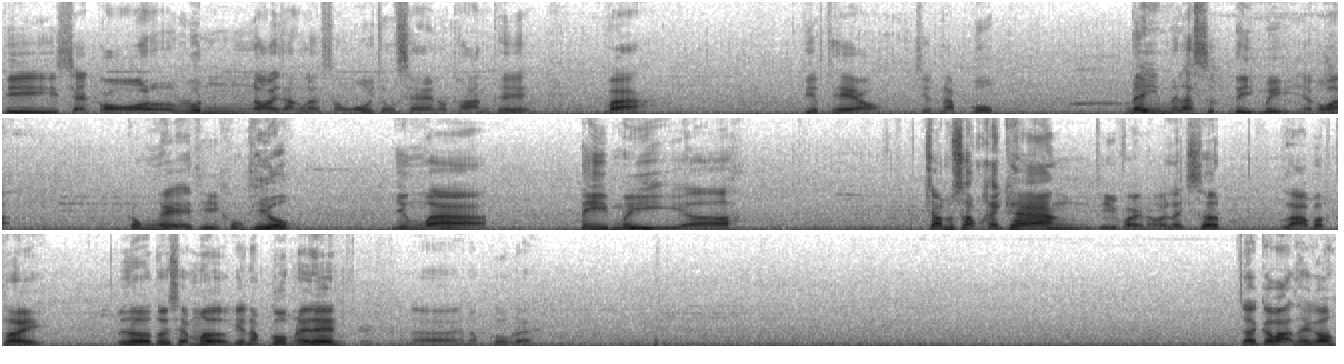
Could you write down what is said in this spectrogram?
thì sẽ có luôn nói rằng là sao ngồi trong xe nó thoáng thế. Và tiếp theo chiếc nắp cốp. Đây mới là sự tỉ mỉ nha các bạn. Công nghệ thì không thiếu nhưng mà tỉ mỉ uh, chăm sóc khách hàng thì phải nói Lexus là bậc thầy. Bây giờ tôi sẽ mở cái nắp cốp này lên. Đây, nắp cốp này. Đây các bạn thấy không?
